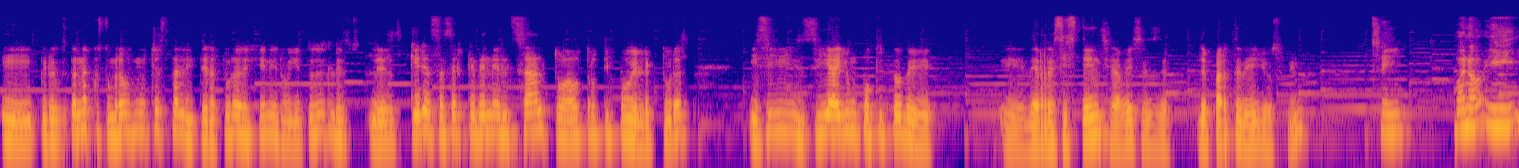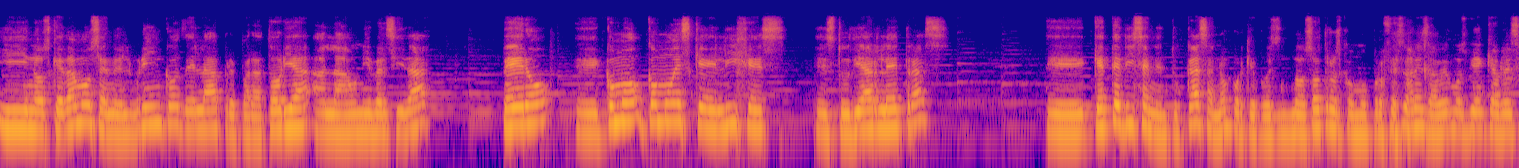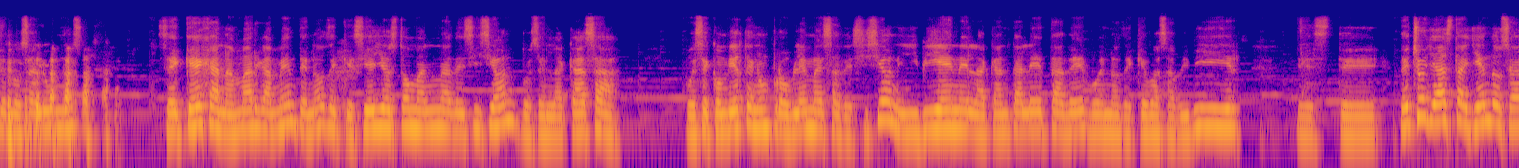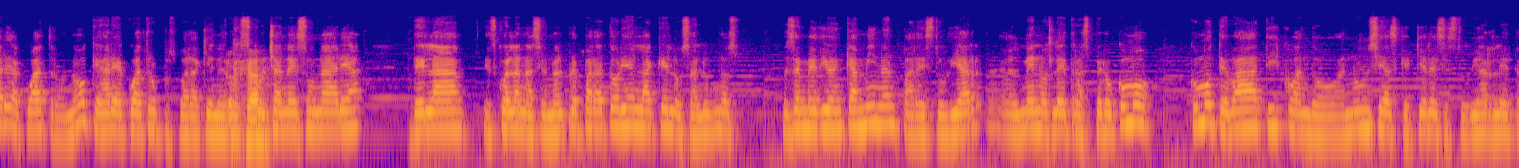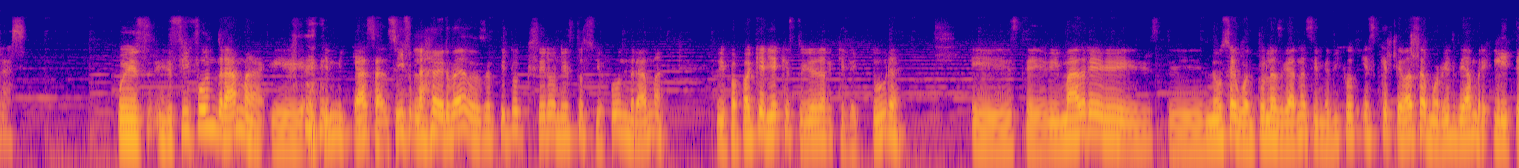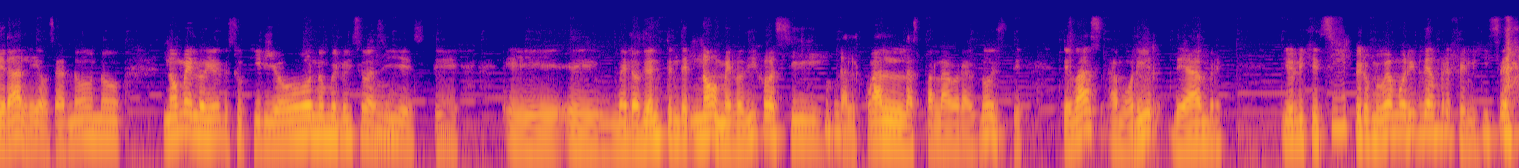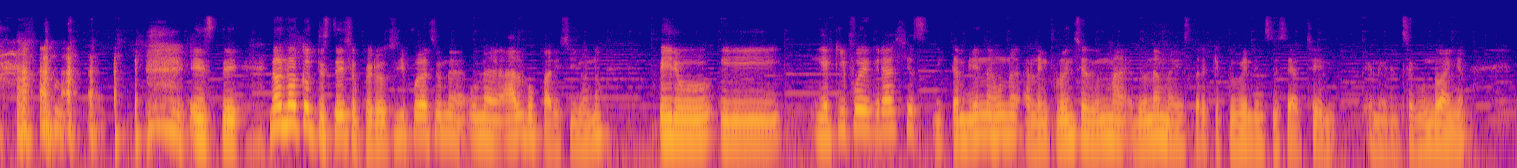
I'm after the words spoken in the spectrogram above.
pero están acostumbrados mucho a esta literatura de género y entonces les, les quieres hacer que den el salto a otro tipo de lecturas y sí, sí hay un poquito de, eh, de resistencia a veces de, parte de ellos. Sí, bueno, y, y, nos quedamos en el brinco de la preparatoria a la universidad, pero eh, ¿cómo, ¿cómo es que eliges estudiar letras? Eh, qué te dicen en tu casa, ¿no? Porque pues nosotros como profesores sabemos bien que a veces los alumnos se quejan amargamente, ¿no? De que si ellos toman una decisión, pues en la casa pues se convierte en un problema esa decisión y viene la cantaleta de, bueno, de qué vas a vivir. Este, de hecho ya está yéndose a área 4, ¿no? Que área 4, pues para quienes nos escuchan, es un área de la Escuela Nacional Preparatoria en la que los alumnos pues de medio encaminan para estudiar al menos letras, pero ¿cómo, cómo te va a ti cuando anuncias que quieres estudiar letras? Pues sí fue un drama aquí en mi casa, sí, la verdad, o sea, tengo que ser honesto, sí fue un drama. Mi papá quería que estudiara arquitectura. Este, mi madre este, no se aguantó las ganas y me dijo, es que te vas a morir de hambre, literal, ¿eh? o sea, no, no, no me lo sugirió, no me lo hizo así, este, eh, eh, me lo dio a entender, no, me lo dijo así, tal cual las palabras, ¿no? Este, te vas a morir de hambre. Yo le dije, sí, pero me voy a morir de hambre feliz. este, no, no contesté eso, pero sí fue hace una, una, algo parecido, ¿no? Pero eh, y aquí fue gracias y también a, una, a la influencia de una, de una maestra que tuve en el CCH en, el segundo año,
